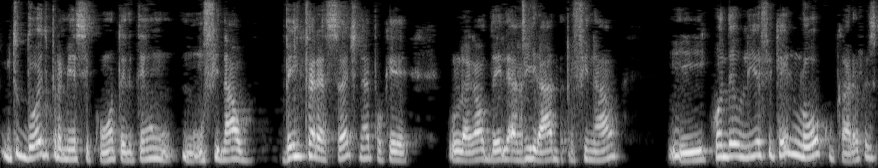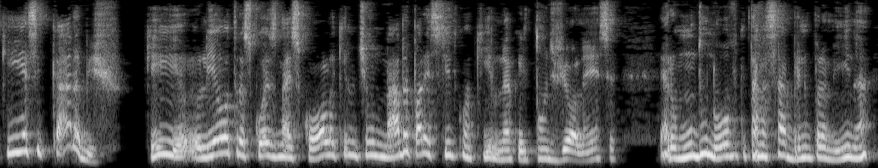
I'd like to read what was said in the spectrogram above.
muito doido para mim esse conto. Ele tem um, um final bem interessante, né? Porque o legal dele é a virada pro final. E quando eu li, eu fiquei louco, cara. Eu falei, quem é esse cara, bicho? Que eu lia outras coisas na escola que não tinham nada parecido com aquilo, né? Aquele tom de violência. Era um mundo novo que estava se abrindo para mim, né?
